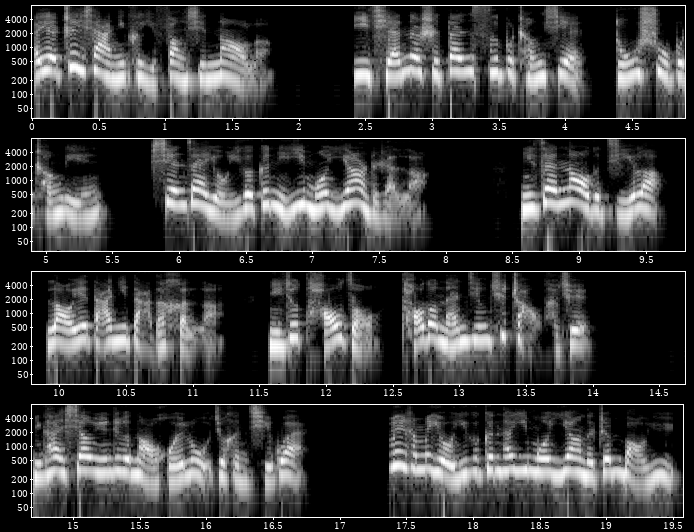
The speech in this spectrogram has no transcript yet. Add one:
哎呀，这下你可以放心闹了。以前呢是单丝不成线，独树不成林，现在有一个跟你一模一样的人了。你再闹得急了，老爷打你打得狠了，你就逃走，逃到南京去找他去。你看湘云这个脑回路就很奇怪。”为什么有一个跟他一模一样的甄宝玉，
